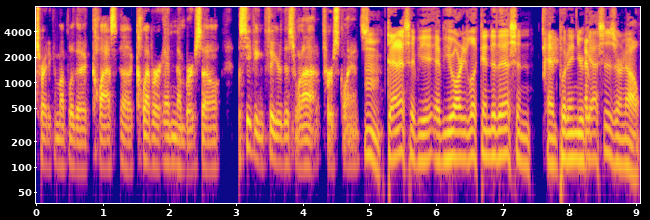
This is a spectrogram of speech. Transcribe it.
try to come up with a class uh, clever N number. So we'll see if you can figure this one out at first glance. Hmm. Dennis, have you have you already looked into this and and put in your guesses or no?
